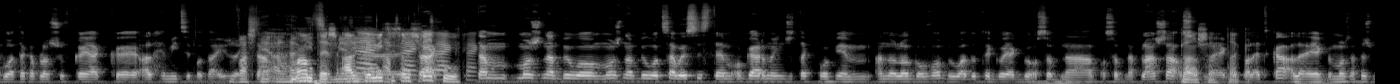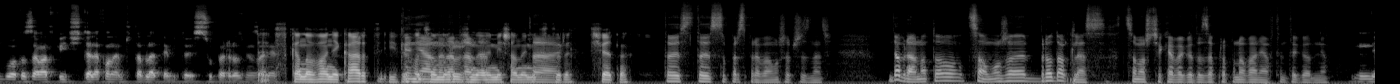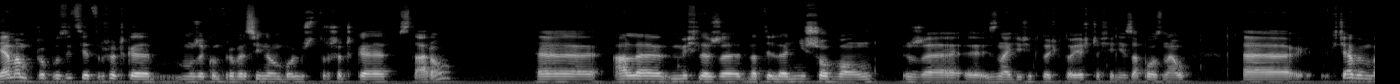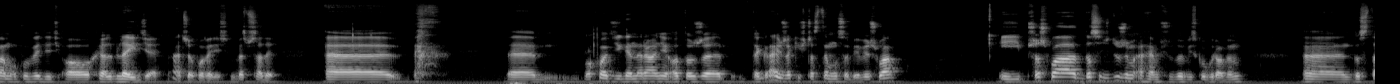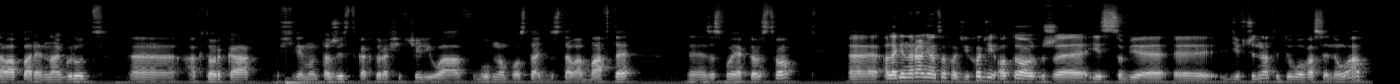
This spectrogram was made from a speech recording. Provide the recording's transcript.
była taka planszówka jak e, Alchemicy bodajże. Właśnie, tam, alchemicy Mam też, alchemicy Tak, są tak, świetni. tak, tak. Tam można było, można było cały system ogarnąć, że tak powiem, analogowo. Była do tego jakby osobna, osobna plansza, Plansza, osobna jakby tak. paletka, ale jakby można też było to załatwić telefonem czy tabletem i to jest super rozwiązanie. Tak, skanowanie kart i wychodzą Genialne, różne naprawdę. mieszane Tak. mikstury. Świetne. To jest, to jest super sprawa, muszę przyznać. Dobra, no to co, może Brodokles, co masz ciekawego do zaproponowania w tym tygodniu? Ja mam propozycję troszeczkę może kontrowersyjną, bo już troszeczkę starą, e, ale myślę, że na tyle niszową, że e, znajdzie się ktoś, kto jeszcze się nie zapoznał. E, Chciałbym wam opowiedzieć o Hellblade'zie, znaczy opowiedzieć, bez przesady. Bo chodzi generalnie o to, że ta gra już jakiś czas temu sobie wyszła i przeszła dosyć dużym echem w środowisku growym. E, Dostała parę nagród, e, aktorka, właściwie montażystka, która się wcieliła w główną postać, dostała BAFTę e, za swoje aktorstwo. Ale generalnie o co chodzi? Chodzi o to, że jest sobie dziewczyna tytułowa Senua,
